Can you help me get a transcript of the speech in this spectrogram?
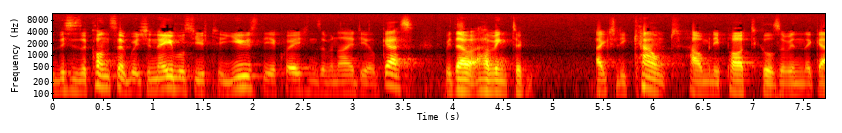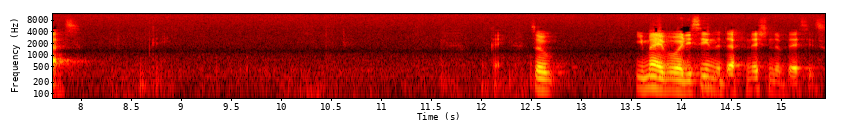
So this is a concept which enables you to use the equations of an ideal gas without having to actually count how many particles are in the gas. Okay. okay. So you may have already seen the definition of this. It's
